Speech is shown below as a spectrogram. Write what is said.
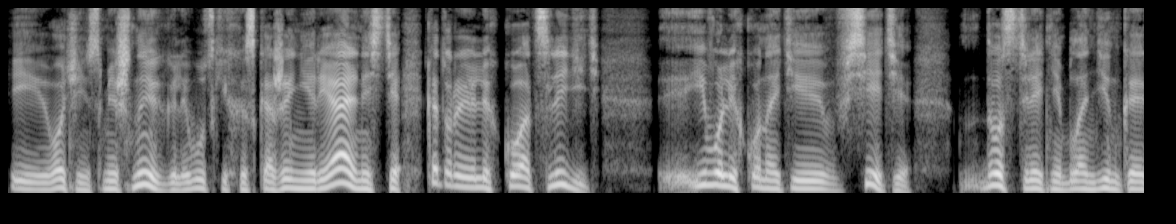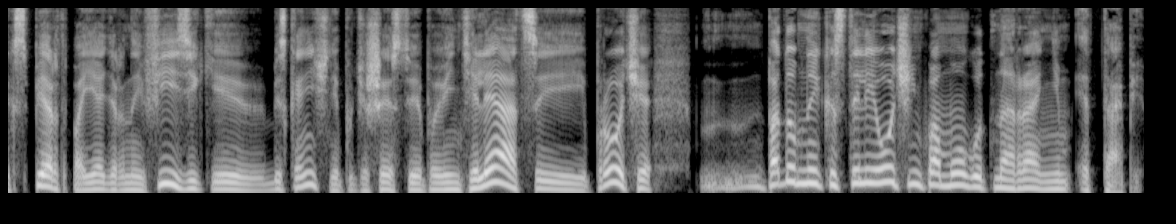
и очень смешных голливудских искажений реальности, которые легко отследить — его легко найти в сети. Двадцатилетняя блондинка-эксперт по ядерной физике, бесконечные путешествия по вентиляции и прочее. Подобные костыли очень помогут на раннем этапе.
